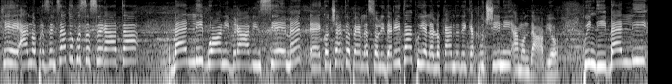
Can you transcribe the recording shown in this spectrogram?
che hanno presenziato questa serata Belli, buoni, bravi insieme, eh, concerto per la solidarietà qui alla locanda dei Cappuccini a Mondavio. Quindi belli,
